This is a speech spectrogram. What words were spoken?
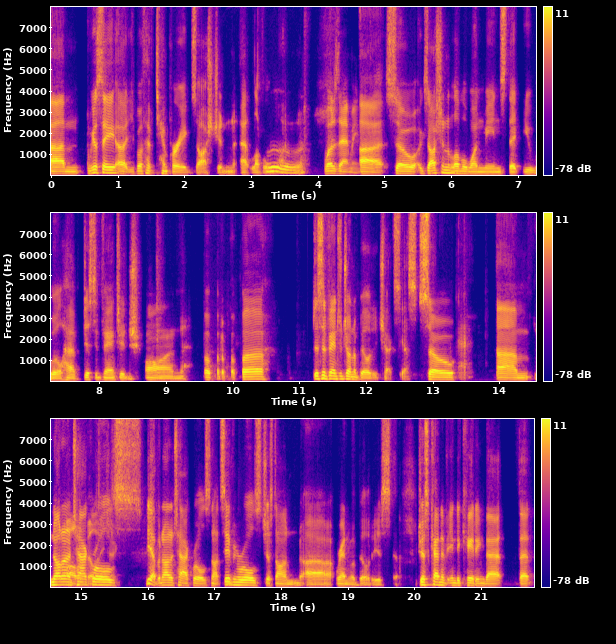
Um, I'm gonna say uh, you both have temporary exhaustion at level Ooh. one. What does that mean? Uh, so exhaustion at level one means that you will have disadvantage on disadvantage on ability checks. Yes. So Okay. Um, not on All attack rolls. Yeah, but not attack rolls, not saving rolls, just on uh, random abilities. Just kind of indicating that that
